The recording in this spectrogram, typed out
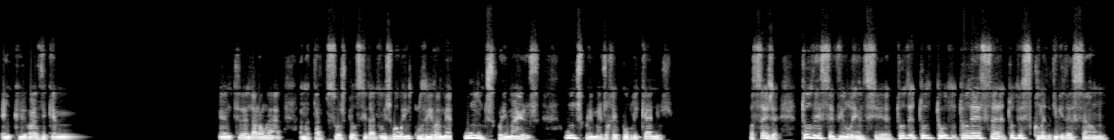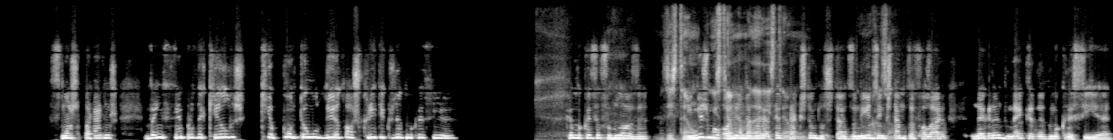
em que basicamente andaram a, a, matar pessoas pela cidade de Lisboa, inclusivamente um dos primeiros, um dos primeiros republicanos. Ou seja, toda essa violência, toda, toda, toda, toda essa, todo esse clima de intimidação se nós repararmos, vem sempre daqueles que apontam o dedo aos críticos da democracia. Que é uma coisa uhum. fabulosa. Um, e mesmo olhando uma, agora até para a questão dos Estados Unidos, em que estamos a falar na grande meca da democracia,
